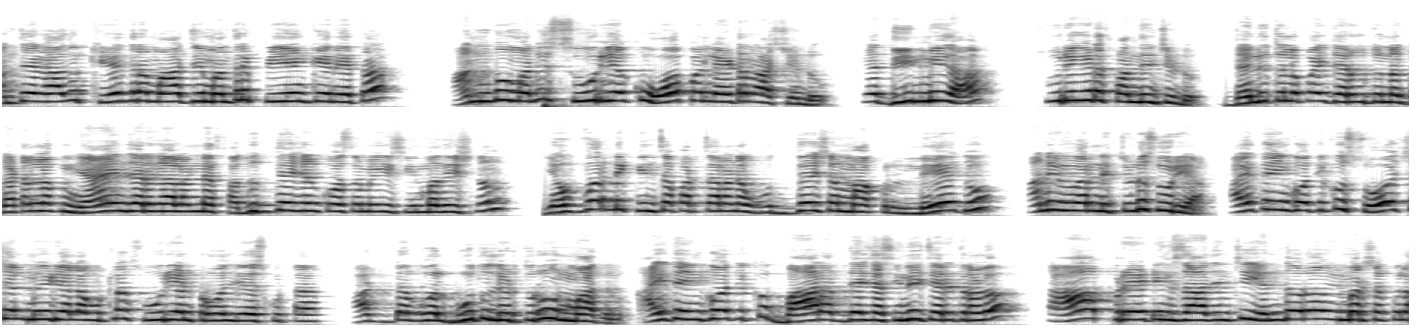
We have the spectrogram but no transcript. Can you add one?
అంతేకాదు కేంద్ర మాజీ మంత్రి పీఎంకే నేత అన్బుమని సూర్యకు ఓపెన్ లెటర్ రాసిండు. ఇక దీని మీద సూర్యగడ స్పందించిండు. దళితులపై జరుగుతున్న ఘటనలకు న్యాయం జరగాలనే సదుద్దేశం కోసమే ఈ సినిమా తీసినాం. ఎవరిని కించపరచాలనే ఉద్దేశం మాకు లేదు. అని వివరణ ఇచ్చిండు సూర్య. అయితే ఇంకో దిక్కు సోషల్ మీడియాలో గుట్ల సూర్యను ట్రోల్ చేసుకుంటా అడ్డగోలు బూతులు తిడుతురు ఉన్మాదులు. అయితే ఇంకో దిక్కు భారతదేశ సినీ చరిత్రలో టాప్ రేటింగ్ సాధించి ఎందరో విమర్శకుల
